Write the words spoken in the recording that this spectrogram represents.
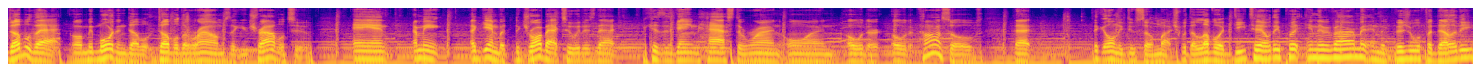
double that, or more than double double the realms that you travel to and I mean, again, but the drawback to it is that because this game has to run on older older consoles, that they can only do so much with the level of detail they put in the environment and the visual fidelity.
